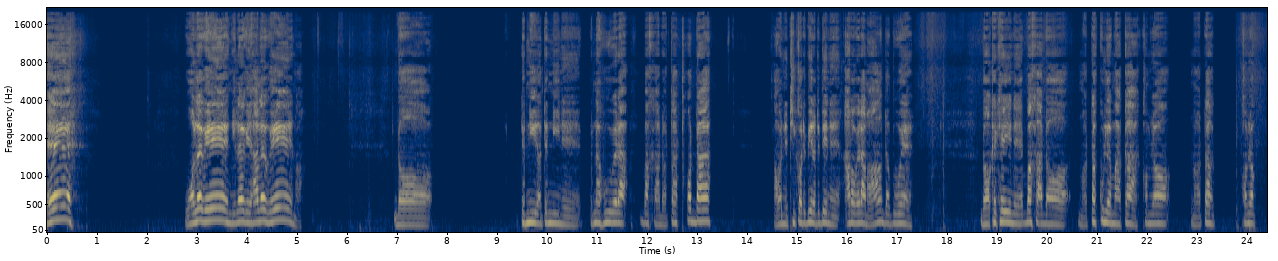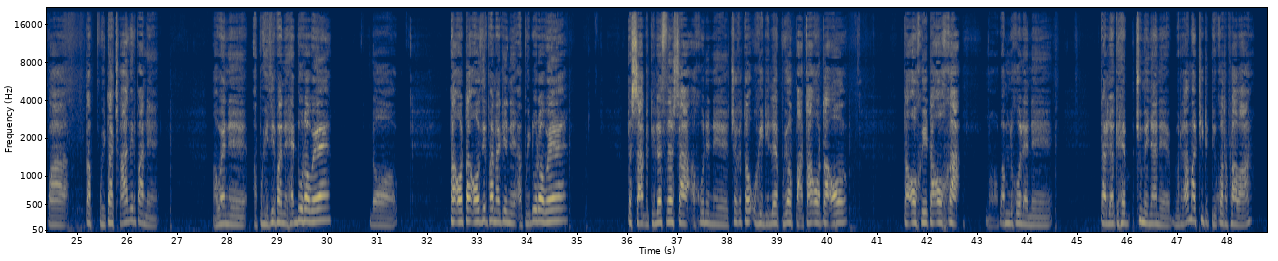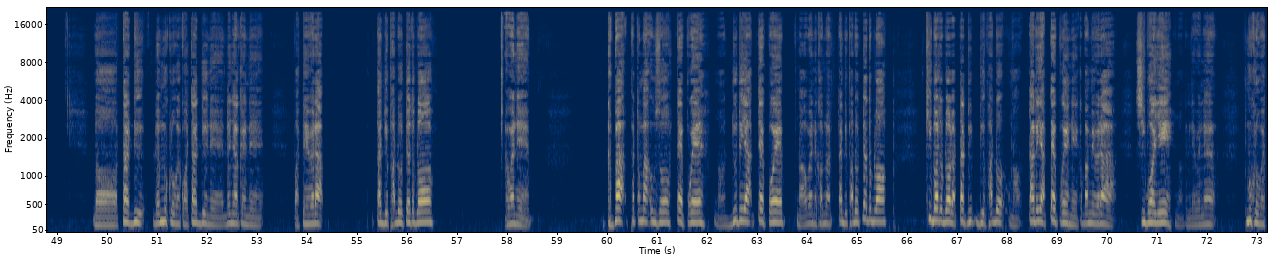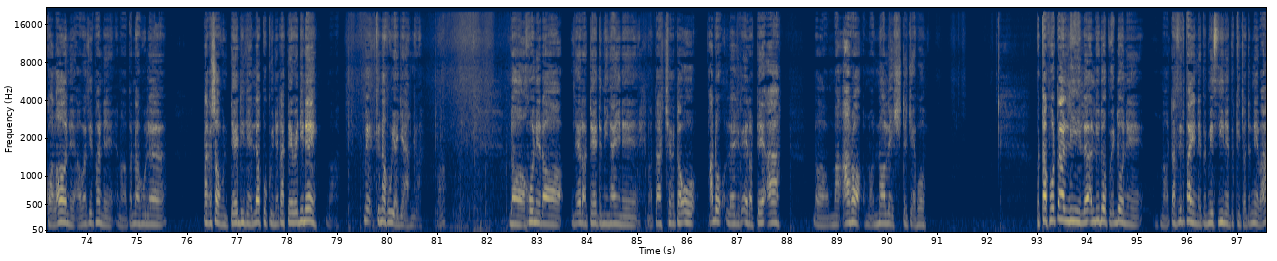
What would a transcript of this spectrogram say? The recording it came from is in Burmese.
အဲဝါလည်းကေနီလည်းကေဟာလည်းကေနော်တော့တနီတော့တနီနဲ့ပနဟူဝရဘခါတော့တာထော်ဒါအဝနေတီကောတပြေတပြေနဲ့အာရောဝရနော်ဒပူဝဲတော့ခက်ခဲနေဘခါတော့နော်တကူလမကာခွန်ရောနော်တခွန်ရောပါတပ်ဝိတာချားဒီပါနဲ့ အဝဲနဲ့အပွေစီဖာနဲ့ဟက်ဒိုတော့ဝဲတော့တာအော်တာအော်စီဖာနာကိနဲ့အပွေဒိုတော့ဝဲတစားကတိလက်သစာအခုနဲ့နဲ့ချက်ကတော့အိုဟီဒီလက်ပွေပါတာအော်တာအော်တာအော်ခေတာအော်ခနော်ဘာမလို့ခေါ်လဲနဲ့တာလကဟချုမညာနဲ့မရမတိတူကွာတဖလာပါတော့တတ်ဒီလက်မှုကလောကွာတတ်ဒီနဲ့လညာကနဲ့ပတ်တေဝရတတ်ဒီဖာဒိုတေတဘလော အဝနဲ့ကပပထမဦးစောတက်ပွဲနော်ဒုတိယတက်ပွဲနော်အဝနဲ့ခမတတ်ဒီဖာဒိုတက်တဘလခီဘောတဘလတတ်ဒီဖာဒိုနော်တတိယတက်ပွဲနဲ့ကပမေဝရစီဘွားရေးနော်ဒီလေဝဲလဲမုကလိုဝဲကွာလောနဲ့အဝတိဖတ်နဲ့နော်ပနဟုလဲတကဆောက်ဝင်တဲဒီနဲ့လက်ပုကွေနဲ့တတဲဝဲဒီနဲ့နော်မဲချနာဟုရကြနော်တော့ဟိုနေတော့ရဲတော့တဲတနေညာရင်နဲ့နော်တချက်တော့ဖာဒိုလဲအဲ့တော့တဲအား တော့မအားတော့ knowledge တကြဖို့ပတဖို့တလီလဲအလူတော့ပွေတော့နေနော်တသစ်ဖိုင်နေပမီစီနေပကိချတ်နေပါ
